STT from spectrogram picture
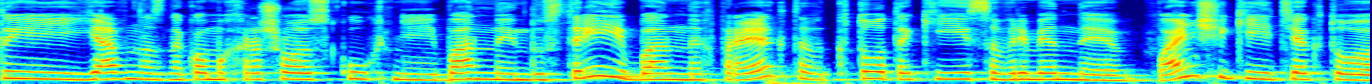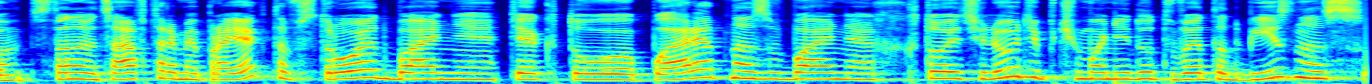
Ты явно знакома хорошо с кухней банной индустрии, банных проектов. Кто такие современные банщики, те, кто становятся авторами проектов, строят бани, те, кто парят нас в банях. Кто эти люди, почему они идут в этот бизнес,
